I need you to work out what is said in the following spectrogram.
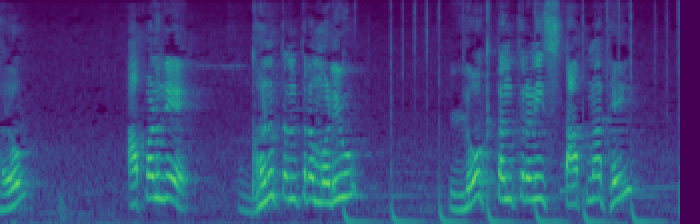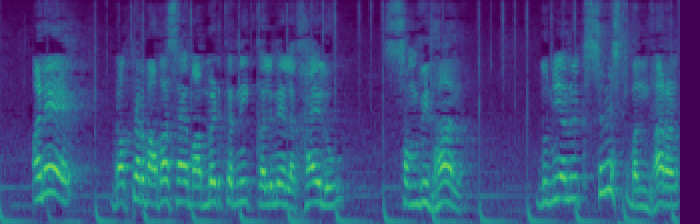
થયો. આપણને ગણતંત્ર મળ્યું, લોકતંત્રની સ્થાપના થઈ અને ડોક્ટર બાબા સાહેબ આંબેડકરની કલમે લખાયેલું સંવિધાન દુનિયાનું એક શ્રેષ્ઠ બંધારણ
